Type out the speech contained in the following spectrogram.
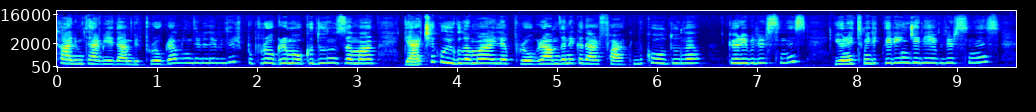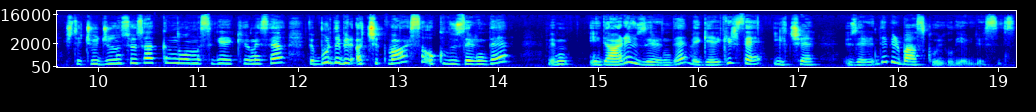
talim terbiye eden bir program indirilebilir. Bu programı okuduğunuz zaman gerçek uygulamayla programda ne kadar farklılık olduğunu görebilirsiniz. Yönetmelikleri inceleyebilirsiniz. İşte çocuğun söz hakkında olması gerekiyor mesela. Ve burada bir açık varsa okul üzerinde ve idare üzerinde ve gerekirse ilçe üzerinde bir baskı uygulayabilirsiniz.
